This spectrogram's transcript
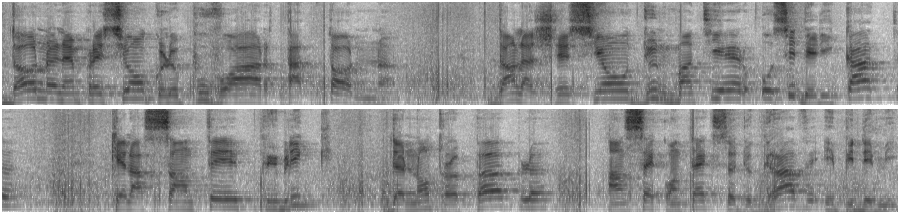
donnent l'impression que le pouvoir tâtonne dans la gestion d'une matière aussi délicate que la santé publique de notre peuple en ces contextes de graves épidémies.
